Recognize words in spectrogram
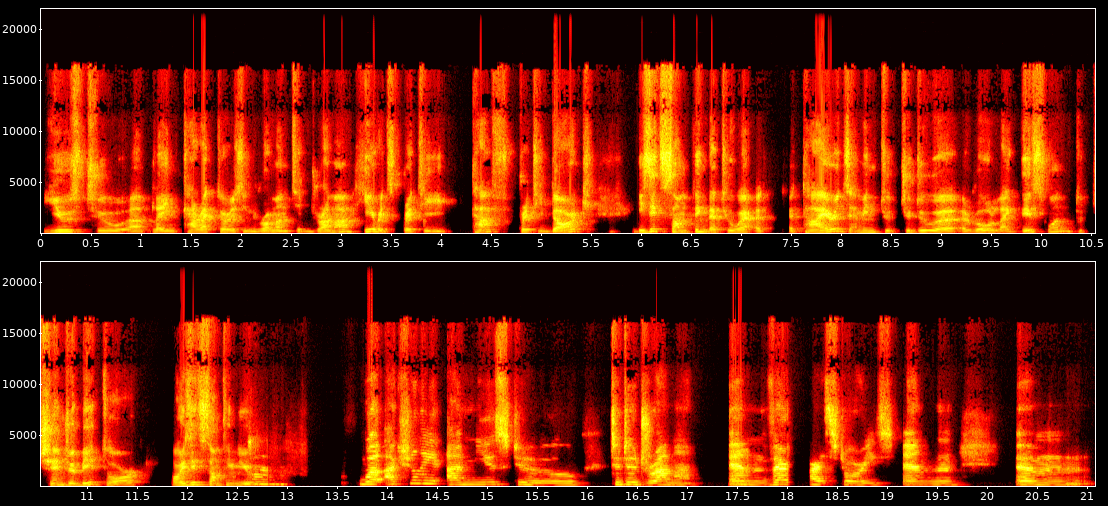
used to uh, playing characters in romantic drama. Here it's pretty tough, pretty dark. Is it something that you were tired? I mean, to, to do a, a, role like this one, to change a bit, or or is it something you? Um, well, actually, I'm used to to do drama mm. and very hard stories, and um,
